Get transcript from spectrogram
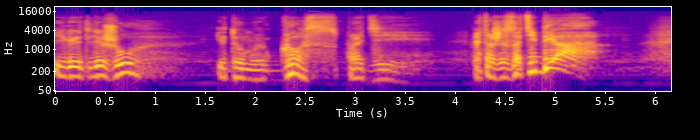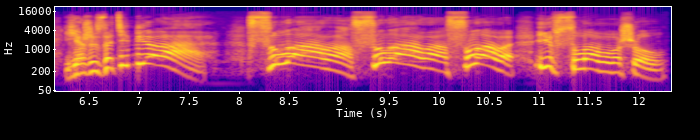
И говорит, лежу и думаю, Господи, это же за Тебя! Я же за Тебя! Слава, слава, слава! И в славу вошел.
